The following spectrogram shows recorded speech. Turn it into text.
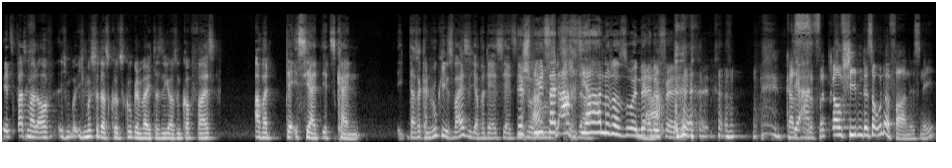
jetzt pass mal auf, ich, ich musste das kurz googeln, weil ich das nicht aus dem Kopf weiß. Aber der ist ja jetzt kein dass er kein Rookie ist, weiß ich, aber der ist ja jetzt Der spielt seit acht Jahren oder so in der ja. NFL. Kannst der du sofort drauf schieben, dass er unerfahren ist, nee?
